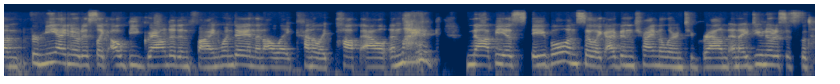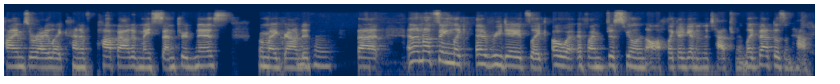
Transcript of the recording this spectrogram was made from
um, for me, I noticed like I'll be grounded and fine one day, and then I'll like kind of like pop out and like not be as stable, and so like I've been trying to learn to ground, and I do notice it's the times where I like kind of pop out of my centeredness or my grounded mm-hmm. that and I'm not saying like every day it's like, oh, if I'm just feeling off, like I get an attachment. Like that doesn't happen.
